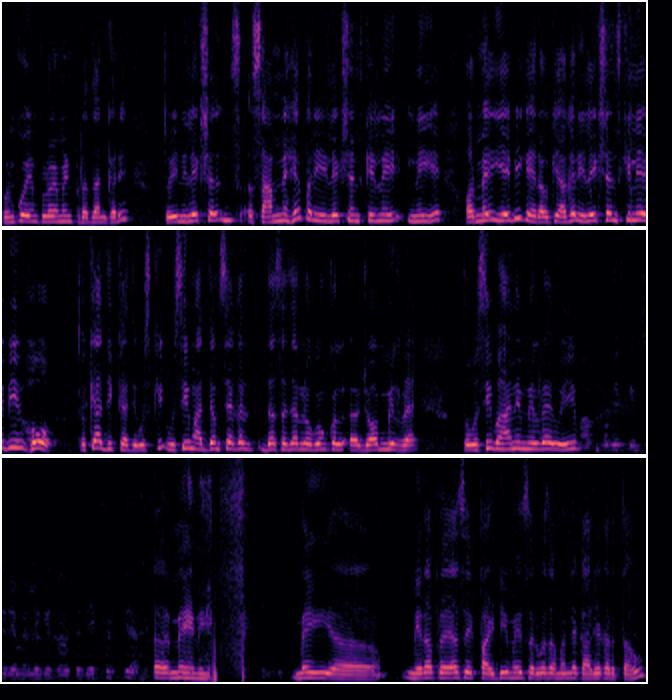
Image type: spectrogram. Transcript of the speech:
उनको एम्प्लॉयमेंट प्रदान करें तो इन इलेक्शन सामने है पर ये इलेक्शंस के लिए नहीं है। और मैं ये भी कह रहा हूँ कि अगर इलेक्शन के लिए भी हो तो क्या दिक्कत है? उसकी उसी माध्यम से अगर दस हज़ार लोगों को जॉब मिल रहा है तो उसी बहाने मिल रहा है वही आपको भी फ्यूचर एमएलए के तौर पे देख सकते हैं? नहीं नहीं। अ, मेरा प्रयास एक पार्टी में सर्वसामान्य कार्य करता हूँ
